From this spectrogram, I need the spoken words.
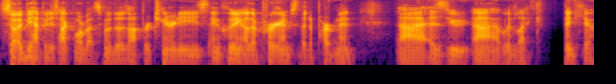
So I'd be happy to talk more about some of those opportunities, including other programs of the department, uh, as you uh, would like. Thank you.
